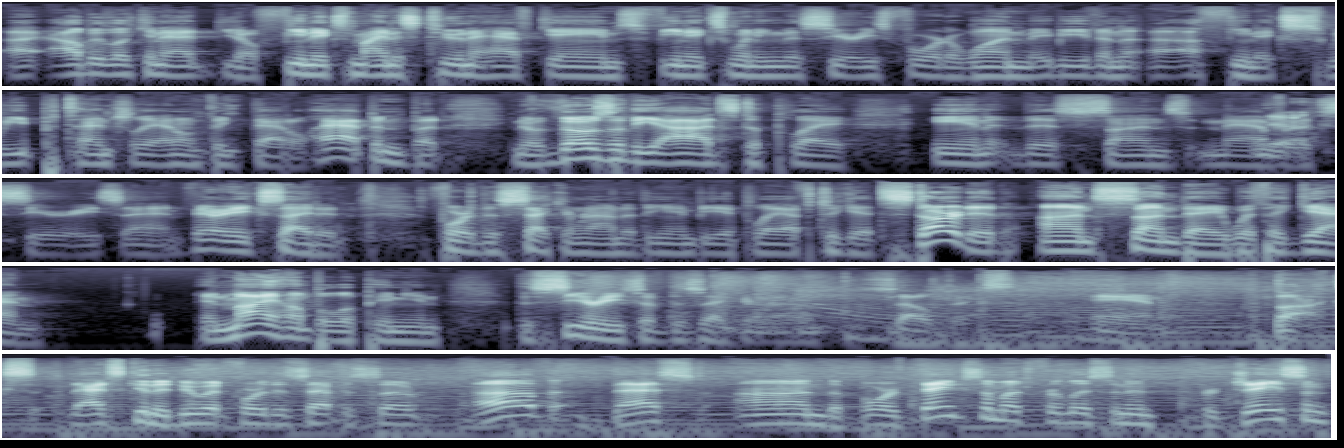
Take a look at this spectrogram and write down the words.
uh, I'll be looking at you know Phoenix minus two and a half games, Phoenix winning the series four to one, maybe even a Phoenix sweep potentially. I don't think that'll happen, but you know those are the odds to play in this Suns Mavericks series, and very excited for the second round of the NBA playoffs to get started on Sunday with again in my humble opinion, the series of the second round Celtics and Bucks. That's going to do it for this episode of Best on the Board. Thanks so much for listening. For Jason,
